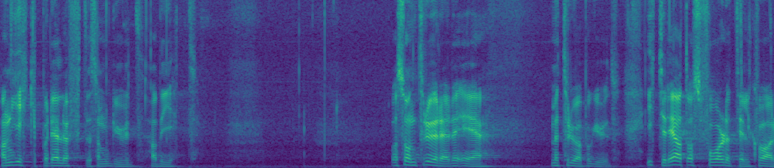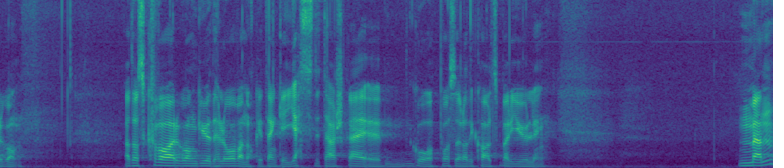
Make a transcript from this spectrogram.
Han gikk på det løftet som Gud hadde gitt. Og sånn tror jeg det er med trua på Gud. Ikke det at oss får det til hver gang. At oss hver gang Gud har lova noe, tenker yes, dette her skal jeg eh, gå på så radikalt som bare juling. Men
